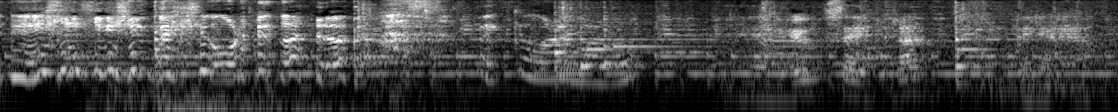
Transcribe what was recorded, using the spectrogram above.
왜 이렇게 오래 걸려? 왜 이렇게 오래 걸려? 이게 외국 사이트라 느려요.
